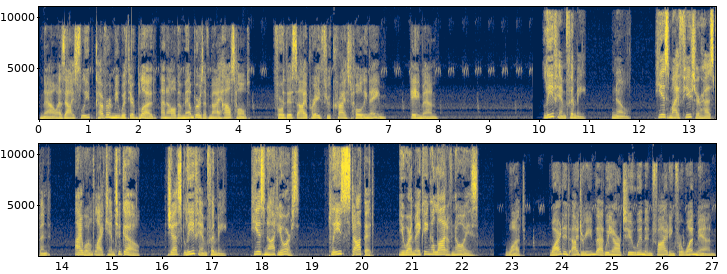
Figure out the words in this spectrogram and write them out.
Now, as I sleep, cover me with your blood and all the members of my household. For this I pray through Christ's holy name. Amen. Leave him for me. No. He is my future husband. I won't like him to go. Just leave him for me. He is not yours. Please stop it. You are making a lot of noise. What? Why did I dream that we are two women fighting for one man?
